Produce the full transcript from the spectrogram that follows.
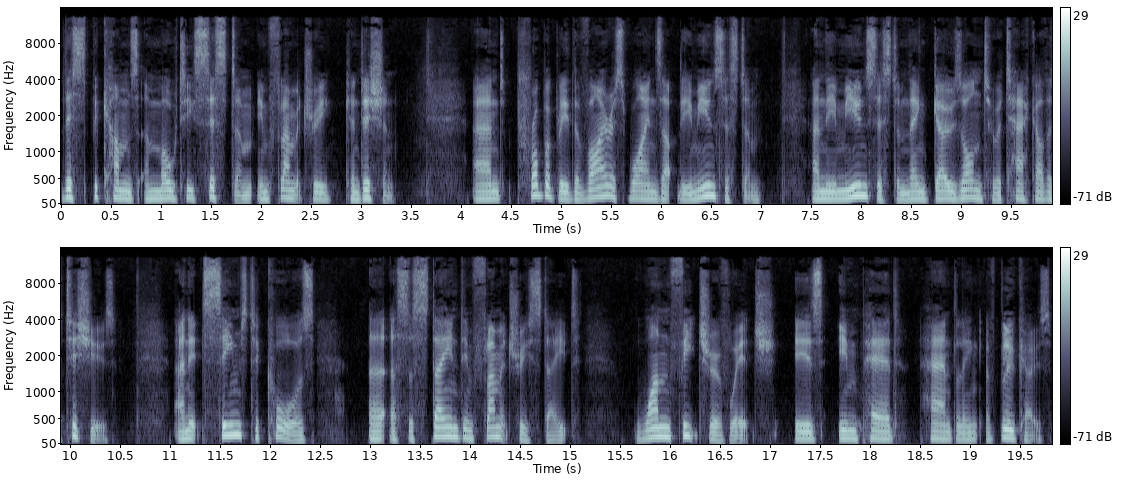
this becomes a multi system inflammatory condition. And probably the virus winds up the immune system, and the immune system then goes on to attack other tissues. And it seems to cause a, a sustained inflammatory state, one feature of which is impaired handling of glucose.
